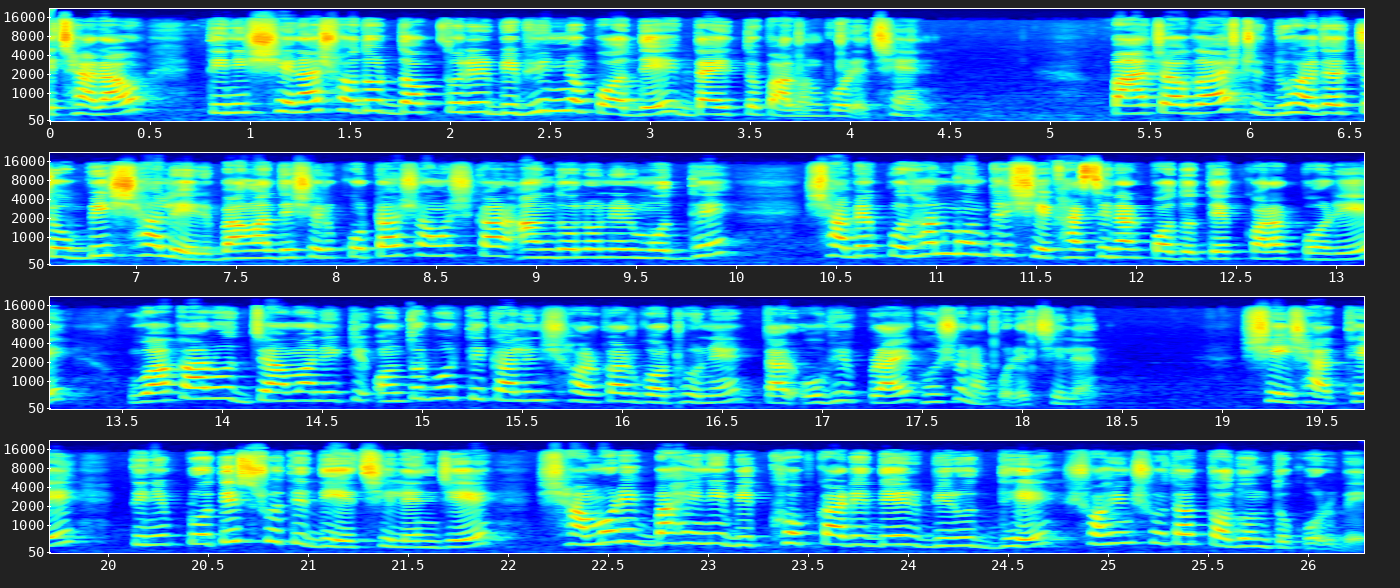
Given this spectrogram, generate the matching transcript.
এছাড়াও তিনি সেনা সদর দপ্তরের বিভিন্ন পদে দায়িত্ব পালন করেছেন। পাঁচ আগস্ট দু সালের বাংলাদেশের কোটা সংস্কার আন্দোলনের মধ্যে সাবেক প্রধানমন্ত্রী শেখ হাসিনার পদত্যাগ করার পরে ওয়াকারুজ্জামান একটি অন্তর্বর্তীকালীন সরকার গঠনের তার অভিপ্রায় ঘোষণা করেছিলেন। সেই সাথে তিনি প্রতিশ্রুতি দিয়েছিলেন যে সামরিক বাহিনী বিক্ষোভকারীদের বিরুদ্ধে সহিংসতার তদন্ত করবে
